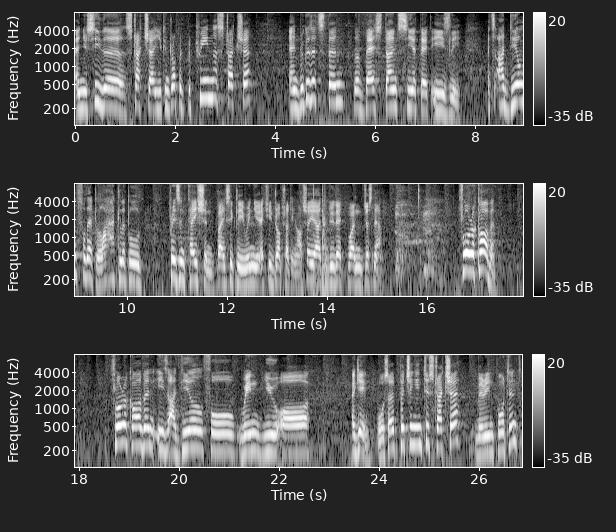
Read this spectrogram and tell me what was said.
and you see the structure, you can drop it between the structure and because it's thin, the bass don't see it that easily. It's ideal for that light little presentation basically when you actually drop shotting. I'll show you how to do that one just now. Fluorocarbon. Fluorocarbon is ideal for when you are Again, also pitching into structure, very important,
